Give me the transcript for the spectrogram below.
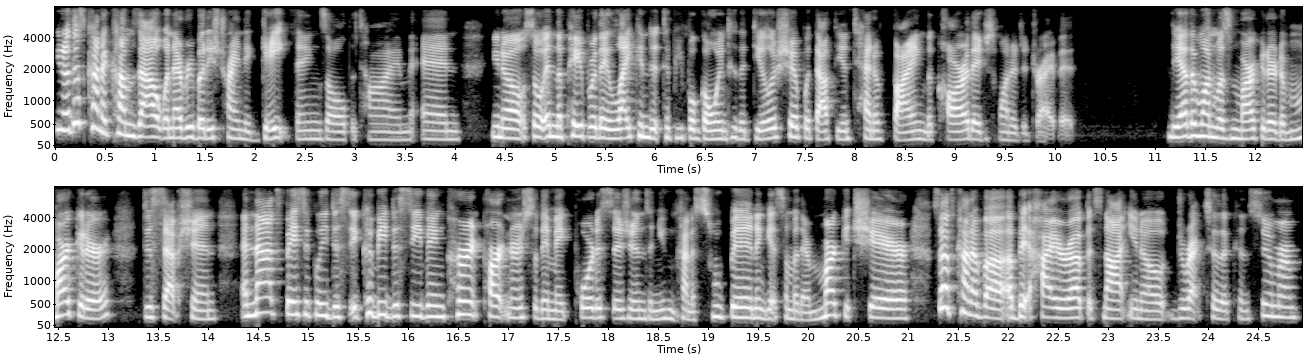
you know, this kind of comes out when everybody's trying to gate things all the time. And, you know, so in the paper, they likened it to people going to the dealership without the intent of buying the car, they just wanted to drive it. The other one was marketer to marketer deception. And that's basically just, it could be deceiving current partners so they make poor decisions and you can kind of swoop in and get some of their market share. So that's kind of a, a bit higher up. It's not, you know, direct to the consumer.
